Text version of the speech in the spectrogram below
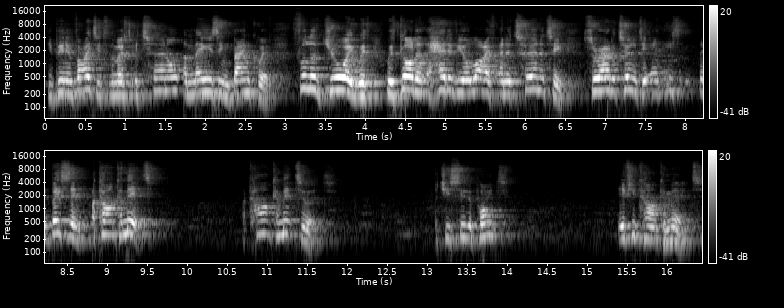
You've been invited to the most eternal, amazing banquet, full of joy with, with God at the head of your life and eternity, throughout eternity. And he's, basically saying, I can't commit. I can't commit to it. But you see the point? If you can't commit,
